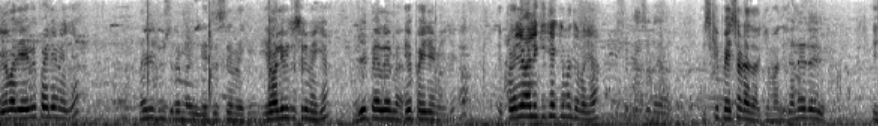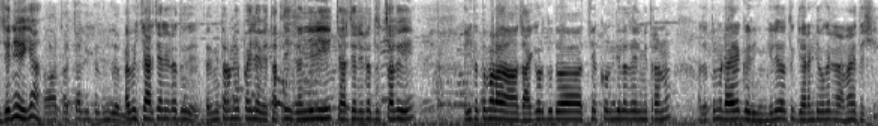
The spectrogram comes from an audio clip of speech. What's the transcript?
ये वाली ये भी पहले में है क्या? नहीं ये दूसरे में ये दूसरे में की ये वाली भी दूसरे में क्या? ये पहले में। ये पहले में क्या? ये पहले वाली की क्या कीमत है भैया? है इसकी पैंसठ हज़ार कीमत है। ये जनी है क्या? हाँ चार चार लीटर दूध है अभी। चार चार लिटर दूध आहे तर मित्रांनो हे। पहिल्या वेतातली जनलेली चार चार लिटर दूध चालू आहे म्हणजे इथं तुम्हाला जागेवर दूध चेक करून दिलं जाईल मित्रांनो. आता तुम्ही डायरेक्ट घरी घेऊन गेले तर गॅरंटी वगैरे राहणार आहे तशी.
